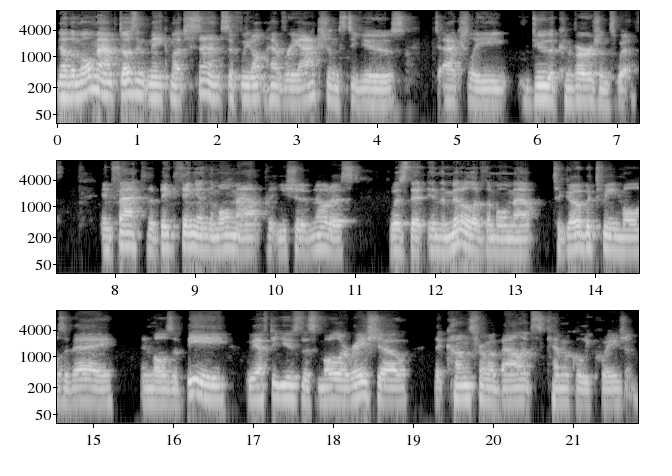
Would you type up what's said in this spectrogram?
Now, the mole map doesn't make much sense if we don't have reactions to use to actually do the conversions with. In fact, the big thing in the mole map that you should have noticed was that in the middle of the mole map, to go between moles of A and moles of B, we have to use this molar ratio that comes from a balanced chemical equation.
